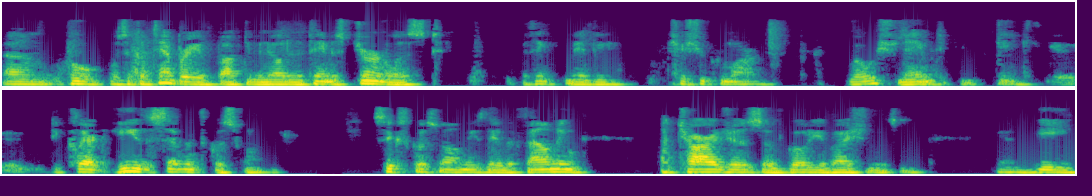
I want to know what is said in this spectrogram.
um, who was a contemporary of Bhakti Vinod and a famous journalist, I think maybe Sisir Kumar Ghosh, named, declared he the seventh Goswami. Six Goswamis, they're the founding charges of Gaudiya Vaishnavism. And he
